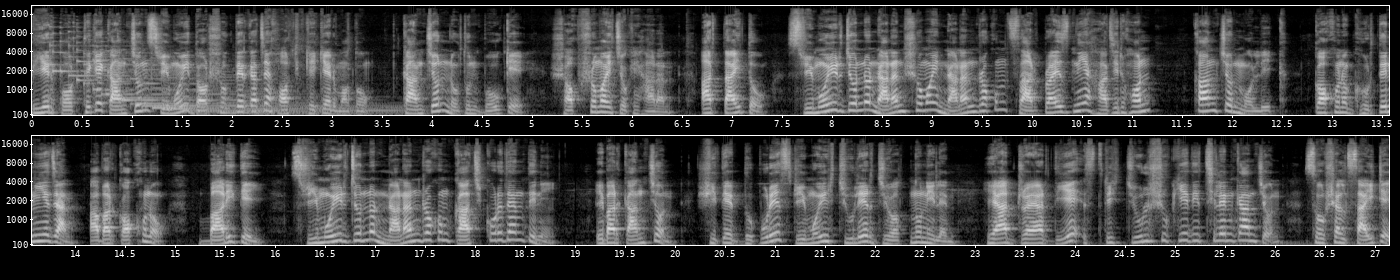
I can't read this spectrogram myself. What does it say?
বিয়ের পর থেকে কাঞ্চন শ্রীময়ী দর্শকদের কাছে হট কেকের মতো। কাঞ্চন নতুন বউকে সবসময় চোখে হারান। আর তাই তো, শ্রীময়ীর জন্য নানান সময় নানান রকম সারপ্রাইজ নিয়ে হাজির হন কাঞ্চন মল্লিক। কখনো ঘুরতে নিয়ে যান, আবার কখনো বাড়িতেই শ্রীময়ীর জন্য নানান রকম কাজ করে দেন তিনি। এবার কাঞ্চন শীতের দুপুরে শ্রীময়ীর চুলের যত্ন নিলেন। হেয়ার ড্রায়ার দিয়ে স্ত্রীর চুল শুকিয়ে দিচ্ছিলেন কাঞ্চন। সোশ্যাল সাইটে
